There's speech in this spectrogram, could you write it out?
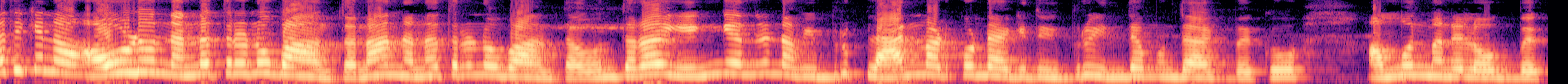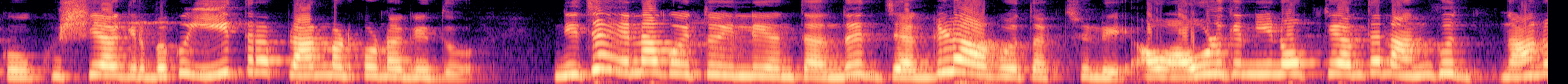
ಅದಕ್ಕೆ ನಾವು ಅವಳು ನನ್ನ ಹತ್ರನೂ ಬಾ ಅಂತ, ನಾನು ನನ್ನ ಹತ್ರನೂ ಬಾ ಅಂತ. ಒಂಥರ ಹೆಂಗೆ ಅಂದರೆ ನಾವಿಬ್ರು ಪ್ಲ್ಯಾನ್ ಮಾಡ್ಕೊಂಡೇ ಆಗಿದ್ದು, ಇಬ್ರು ಹಿಂದೆ ಮುಂದೆ ಆಗಬೇಕು, ಅಮ್ಮನ ಮನೇಲಿ ಹೋಗ್ಬೇಕು, ಖುಷಿಯಾಗಿರ್ಬೇಕು, ಈ ಥರ ಪ್ಲ್ಯಾನ್ ಮಾಡ್ಕೊಂಡೋಗಿದ್ದು ನಿಜ ಏನಾಗೋಯ್ತು ಇಲ್ಲಿ ಅಂತ ಅಂದರೆ ಜಗಳ ಆಗೋಯ್ತು ಆ್ಯಕ್ಚುಲಿ ಅವಳಿಗೆ ನೀನು ಹೋಗ್ತೀಯ ಅಂತ ನನಗೂ, ನಾನು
